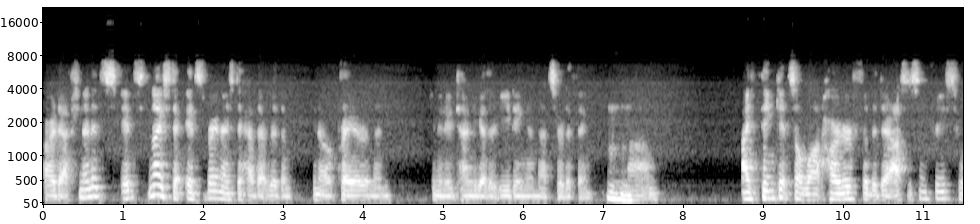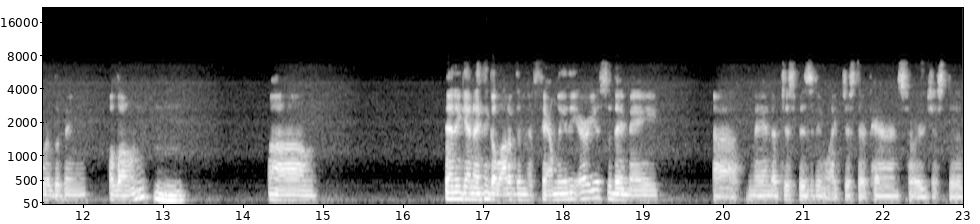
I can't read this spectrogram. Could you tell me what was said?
our adaptation. And it's it's nice to it's very nice to have that rhythm, you know, prayer and then community time together, eating and that sort of thing. Mhm. Um, I think it's a lot harder for the diocesan priests who are living alone. Mhm. Um, then again, I think a lot of them have family in the area, so they may uh, may end up just visiting like just their parents or just a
